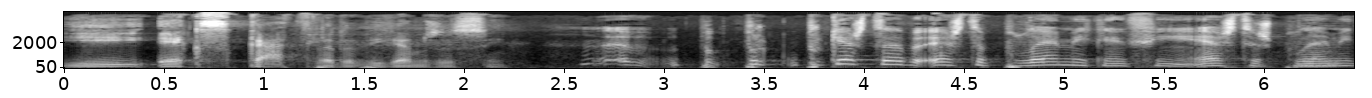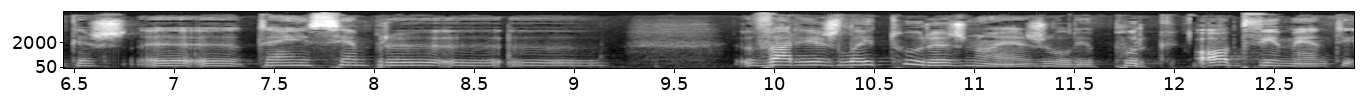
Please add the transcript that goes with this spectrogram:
e ex-cátedra, digamos assim. Porque esta, esta polémica, enfim, estas polémicas uh, uh, têm sempre uh, várias leituras, não é, Júlio? Porque, obviamente,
